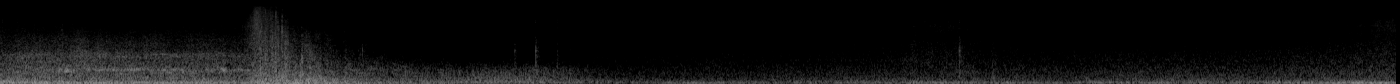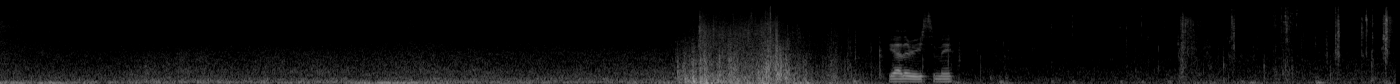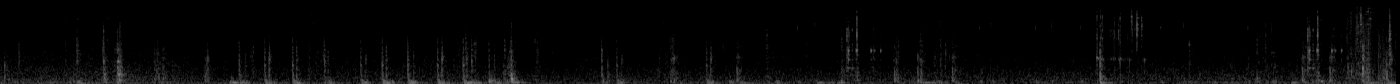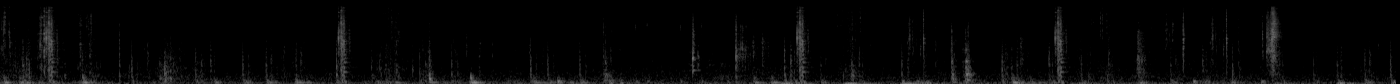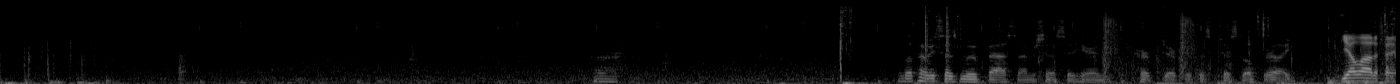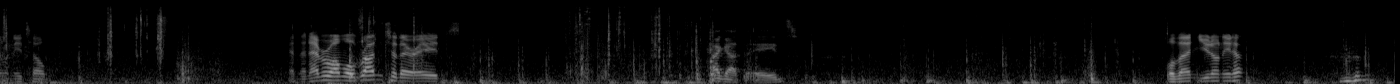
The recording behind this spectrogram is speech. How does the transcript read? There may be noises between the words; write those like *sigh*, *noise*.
Yeah, they're east of me. I love how he says move fast. And I'm just gonna sit here and herp derp with this pistol for like. Yell out if anyone needs help. And then everyone will run to their aids. I got the AIDS. Well then, you don't need help. *laughs*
